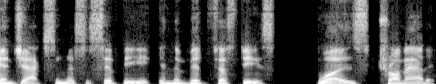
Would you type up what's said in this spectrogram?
in Jackson, Mississippi in the mid 50s was traumatic.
